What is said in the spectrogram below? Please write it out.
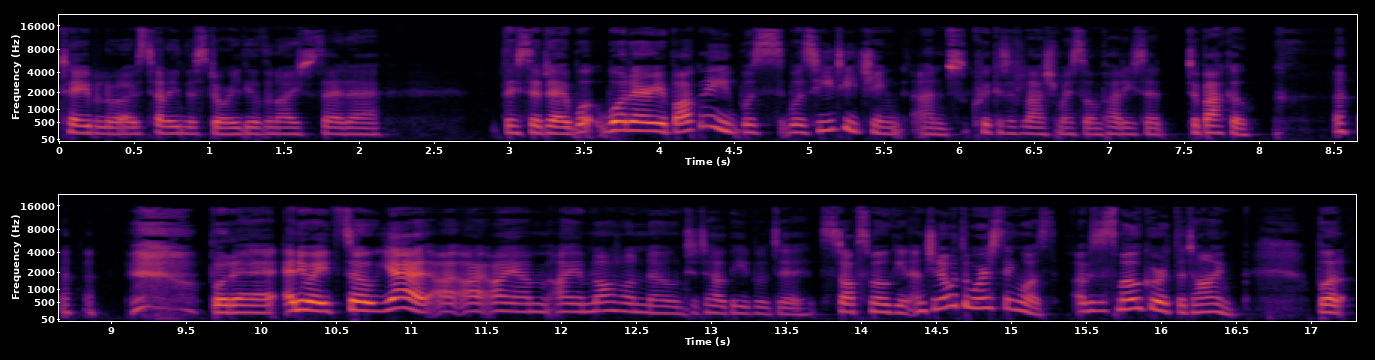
table when I was telling the story the other night said, uh, they said, uh, what, what area botany was, was he teaching? And quick as a flash, my son Paddy said, tobacco. but uh, anyway, so yeah, I, I, I am I am not unknown to tell people to stop smoking. And you know what the worst thing was? I was a smoker at the time, but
